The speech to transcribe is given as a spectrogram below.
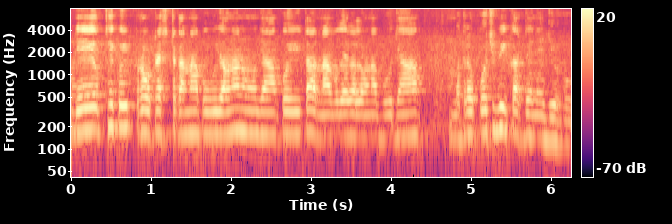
ਜੇ ਉੱਥੇ ਕੋਈ ਪ੍ਰੋਟੈਸਟ ਕਰਨਾ ਪਊ ਜਾਂ ਉਹਨਾਂ ਨੂੰ ਜਾਂ ਕੋਈ ਧਰਨਾ ਵਗੈਰਾ ਲਾਉਣਾ ਪਊ ਜਾਂ ਮਤਲਬ ਕੁਝ ਵੀ ਕਰਦੇ ਨੇ ਜੋ ਉਹ।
